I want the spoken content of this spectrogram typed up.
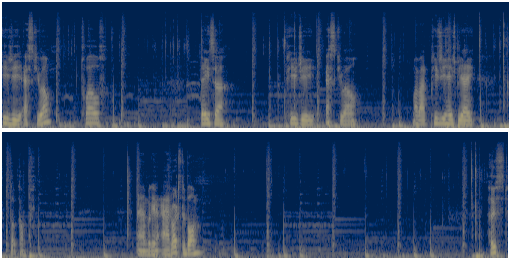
pgsql 12 data pgsql my bad pghba.conf and we're going to add right to the bottom. Host.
